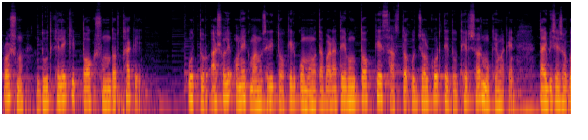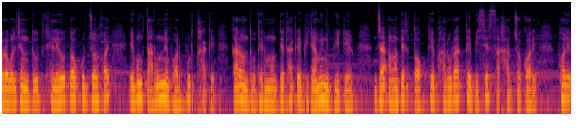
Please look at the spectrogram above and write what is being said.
প্রশ্ন, দুধ খেলে কি ত্বক সুন্দর থাকে? উত্তর, আসলে অনেক মানুষেরই ত্বকের কোমলতা বাড়াতে এবং ত্বককে স্বাস্থ্য উজ্জ্বল করতে দুধের স্বর মুখে মাখেন। তাই বিশেষজ্ঞরা বলছেন, দুধ খেলেও ত্বক উজ্জ্বল হয় এবং তারুণ্যে ভরপুর থাকে, কারণ দুধের মধ্যে থাকে ভিটামিন বি টুয়েলভ, যা আমাদের ত্বককে ভালো রাখতে বিশেষ সাহায্য করে। ফলে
